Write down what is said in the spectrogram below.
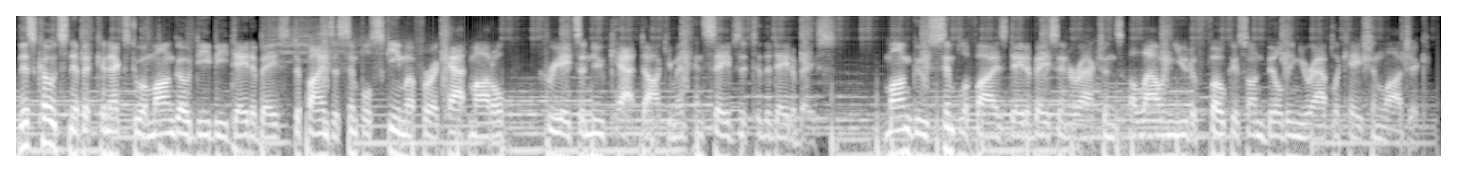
This code snippet connects to a MongoDB database, defines a simple schema for a cat model, creates a new cat document, and saves it to the database. Mongoose simplifies database interactions, allowing you to focus on building your application logic.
